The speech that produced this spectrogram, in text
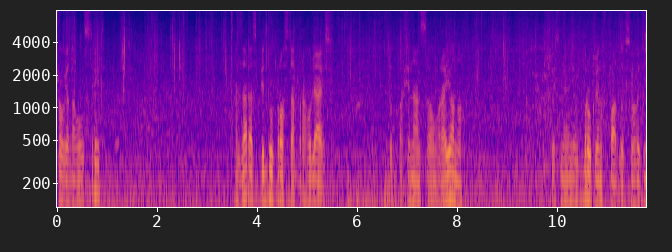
Прийшов я на Уолл-стріт. Зараз піду просто прогуляюсь тут по фінансовому району. Щось мені в Бруклін впадло сьогодні.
